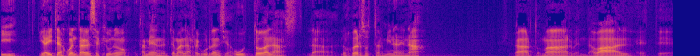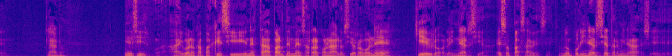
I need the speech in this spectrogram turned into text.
Y, y ahí te das cuenta a veces que uno, también el tema de las recurrencias, uh, todas las, la- los versos terminan en A. Llegar, tomar, vendaval, este, Claro, y decís, ay, bueno, capaz que si en esta parte en vez de cerrar con A lo cierro con E, quiebro la inercia. Eso pasa a veces, que uno por inercia termina eh,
